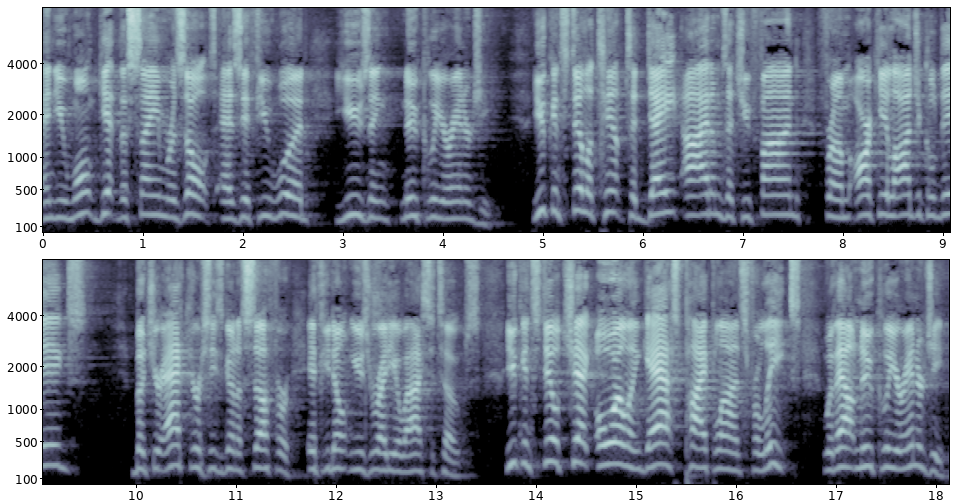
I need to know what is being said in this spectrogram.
and you won't get the same results as if you would using nuclear energy. You can still attempt to date items that you find from archaeological digs, but your accuracy is going to suffer if you don't use radioisotopes. You can still check oil and gas pipelines for leaks without nuclear energy,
